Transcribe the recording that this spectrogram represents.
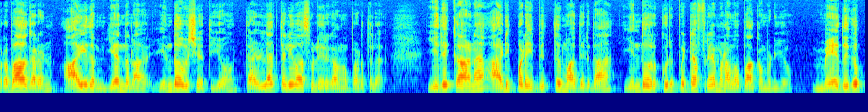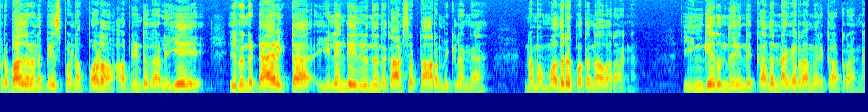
பிரபாகரன் ஆயுதம் ஏந்தினார். இந்த விஷயத்தையும் தெள்ள தெளிவாக சொல்லியிருக்காங்க படத்தில். இதுக்கான அடிப்படை வித்து மாதிரி தான் இந்த ஒரு குறிப்பிட்ட ஃப்ரேமை நம்ம பார்க்க முடியும். மேதுகு பிரபாகரனை பேஸ் பண்ண படம் அப்படின்றதாலேயே இவங்க டைரெக்டாக இலங்கையிலேருந்து இந்த கான்செப்ட் ஆரம்பிக்கலாங்க. நம்ம மதுரை பக்கம் தான் வராங்க. இங்கேருந்து இந்த கதை நகர்ற மாதிரி காட்டுறாங்க.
